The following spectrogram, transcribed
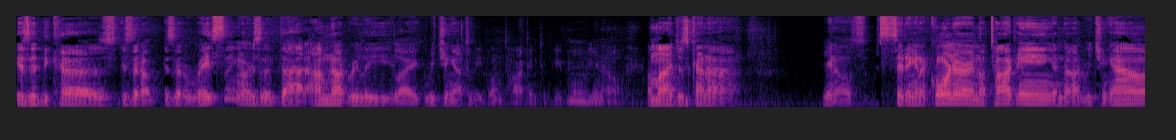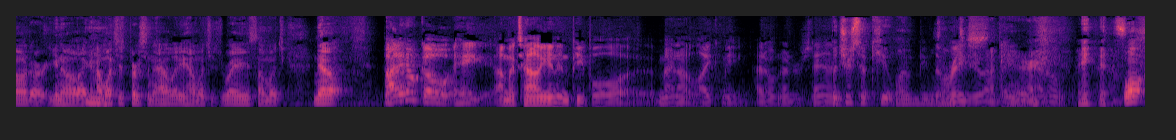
is it because is it a is it a race thing or is it that I'm not really like reaching out to people and talking to people? Mm. You know, am I just kind of you know sitting in a corner and not talking and not reaching out, or you know, like Mm. how much is personality, how much is race, how much now? But I don't go, hey, I'm Italian and people uh, might not like me. I don't understand. but you're so cute. Why would people the talk race to you? I don't thing. care. I don't. Well,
